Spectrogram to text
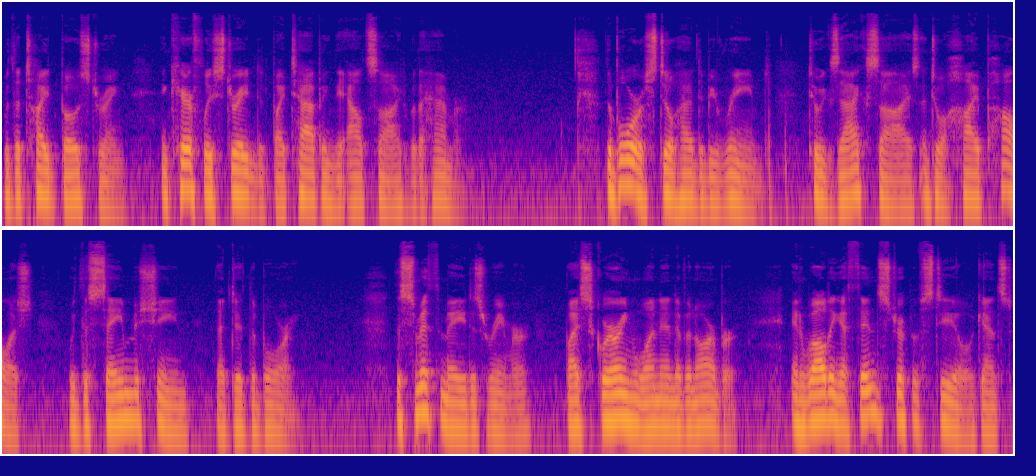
with a tight bowstring and carefully straightened it by tapping the outside with a hammer. The bore still had to be reamed, to exact size and to a high polish with the same machine that did the boring. The smith made his reamer by squaring one end of an arbor and welding a thin strip of steel against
